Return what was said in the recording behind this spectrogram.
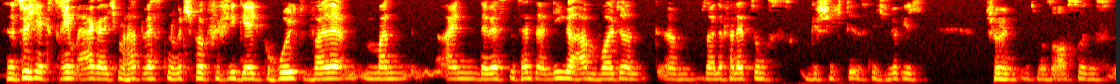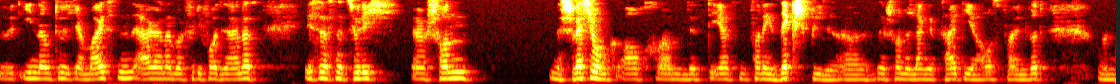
ist natürlich extrem ärgerlich. Man hat Weston Richburg für viel Geld geholt, weil man einen der besten Center der Liga haben wollte und ähm, seine Verletzungsgeschichte ist nicht wirklich schön, muss man so ausdrücken. Das wird ihn natürlich am meisten ärgern, aber für die 49ers ist das natürlich äh, schon eine Schwächung, auch ähm, jetzt die ersten, von den sechs Spiele. Äh, das ist ja schon eine lange Zeit, die er ausfallen wird. Und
